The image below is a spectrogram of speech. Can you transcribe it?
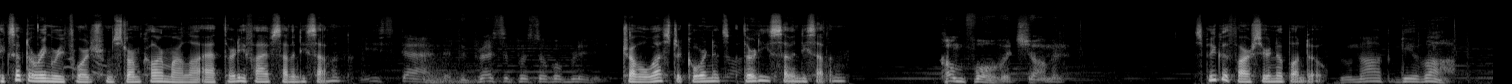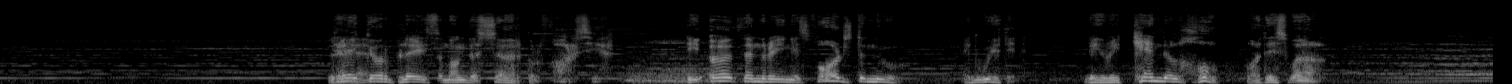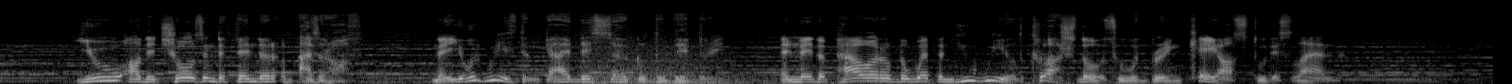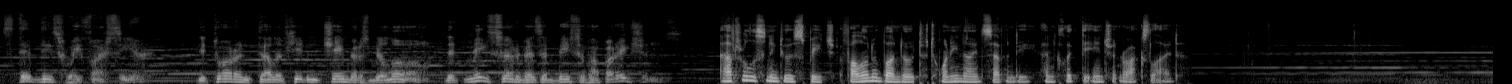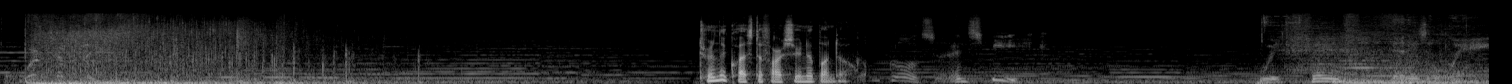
Accept a ring reforged from Stormcaller Mylra at 3577. We stand at the precipice of oblivion. Travel west to coordinates 3077. Come forward, shaman. Speak with Farseer Nobundo. Do not give up. Take your place among the circle, Farseer. The earthen ring is forged anew, and with it, we rekindle hope for this world. You are the chosen defender of Azeroth. May your wisdom guide this circle to victory. And may the power of the weapon you wield crush those who would bring chaos to this land. Step this way, Farseer. The Torrent tell of hidden chambers below that may serve as a base of operations. After listening to his speech, follow Nobundo to 2970 and click the Ancient Rock Slide. Turn the quest to Farseer Nobundo. Come closer and speak. With faith, there is a way.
